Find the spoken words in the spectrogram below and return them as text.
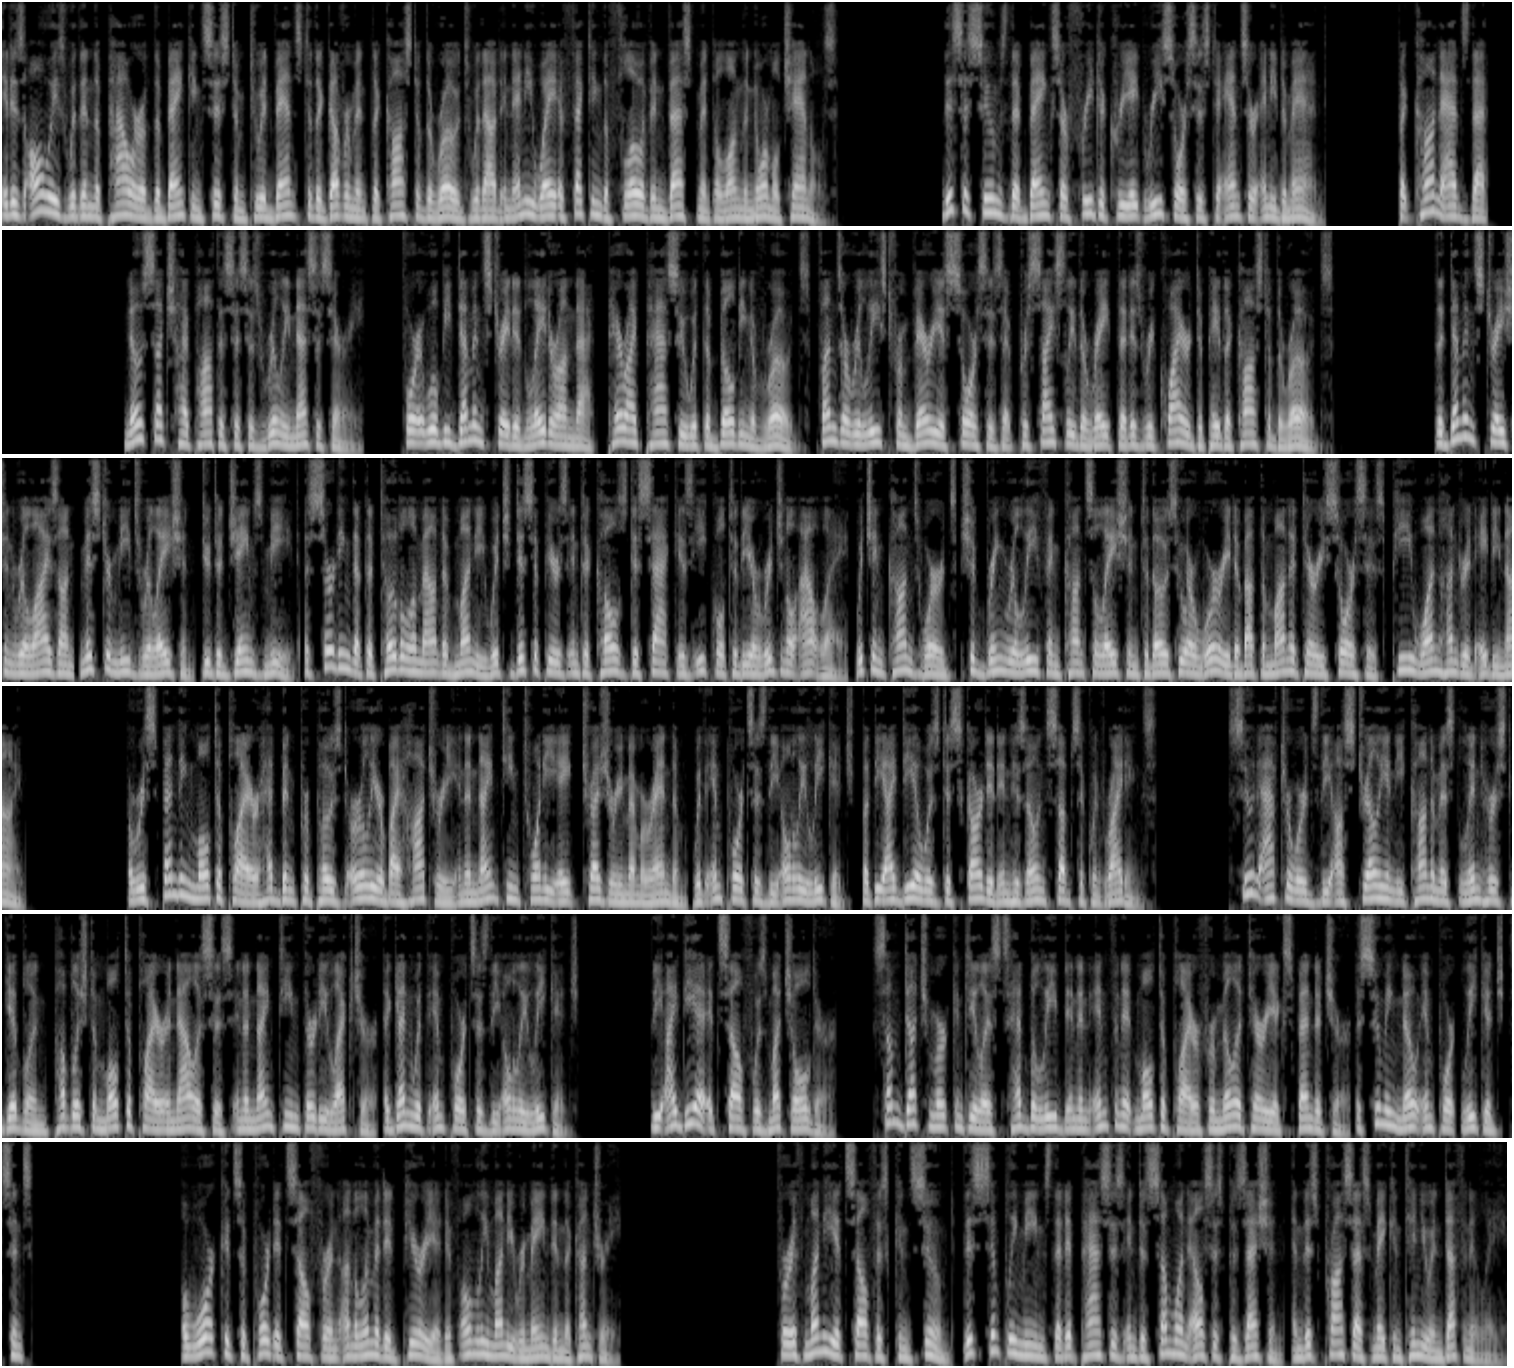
it is always within the power of the banking system to advance to the government the cost of the roads without in any way affecting the flow of investment along the normal channels. This assumes that banks are free to create resources to answer any demand. But Kahn adds that no such hypothesis is really necessary. For it will be demonstrated later on that, pari passu with the building of roads, funds are released from various sources at precisely the rate that is required to pay the cost of the roads. The demonstration relies on Mr. Meade's relation due to James Meade asserting that the total amount of money which disappears into culs de sac is equal to the original outlay, which in Kahn's words should bring relief and consolation to those who are worried about the monetary sources p 189. A respending multiplier had been proposed earlier by Hawtrey in a 1928 Treasury memorandum with imports as the only leakage, but the idea was discarded in his own subsequent writings. Soon afterwards the Australian economist Lyndhurst Giblin published a multiplier analysis in a 1930 lecture again with imports as the only leakage. The idea itself was much older. Some Dutch mercantilists had believed in an infinite multiplier for military expenditure assuming no import leakage, since a war could support itself for an unlimited period if only money remained in the country. For if money itself is consumed, this simply means that it passes into someone else's possession, and this process may continue indefinitely.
